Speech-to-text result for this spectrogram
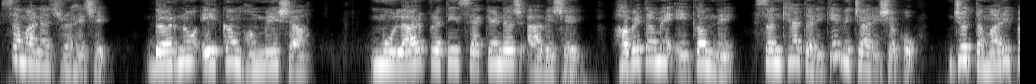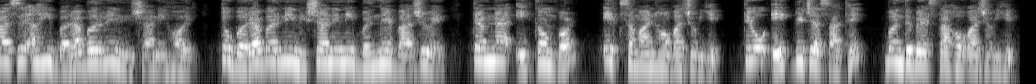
સમાન જ રહે છે. દરનો એકમ હંમેશા મોલાર પ્રતિ સેકન્ડ જ આવે છે. હવે તમે એકમને સંખ્યા તરીકે વિચારી શકો. જો તમારી પાસે અહીં બરાબરની નિશાની હોય, તો બરાબરની નિશાનીની બંને બાજુએ તેમના એકમ પણ એક સમાન હોવા જોઈએ. તેઓ એકબીજા સાથે બંધ બેસતા હોવા જોઈએ.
